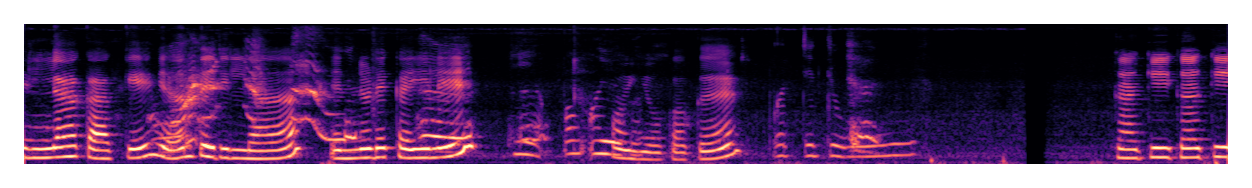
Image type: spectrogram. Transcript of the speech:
ഇല്ല കാക്കെ ഞാൻ തരില്ല. എന്നുടെ കയ്യിലെ അയ്യോ കാക്കേ. പറ്റിച്ചു കാക്കി കാക്കി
